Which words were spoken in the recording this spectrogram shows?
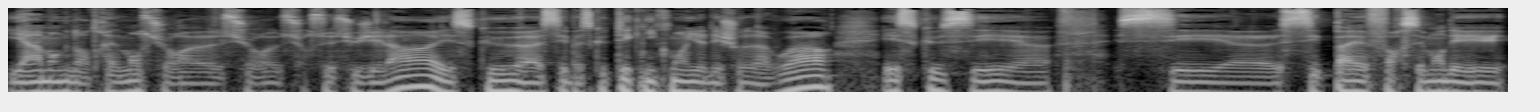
il y a un manque d'entraînement sur euh, sur sur ce sujet-là? Est-ce que euh, c'est parce que techniquement il y a des choses à voir? Est-ce que c'est c'est c'est pas forcément des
